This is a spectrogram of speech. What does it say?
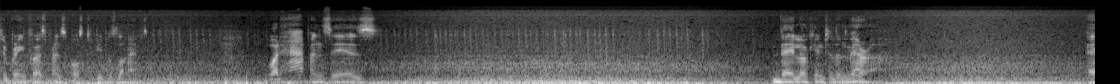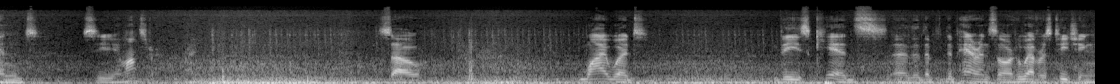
to bring first principles to people's lives, what happens is they look into the mirror and see a monster, right? So, why would these kids, uh, the, the, the, parents or whoever is teaching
